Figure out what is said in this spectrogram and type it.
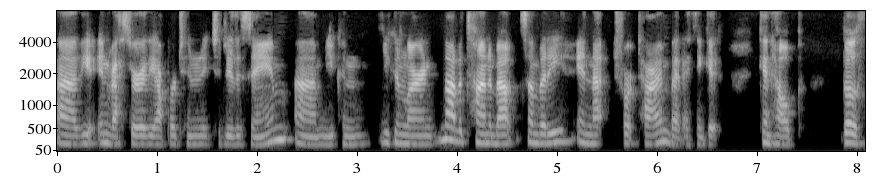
uh, the investor the opportunity to do the same. Um, you can you can learn not a ton about somebody in that short time but i think it can help both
